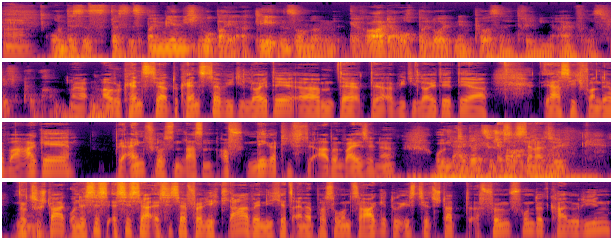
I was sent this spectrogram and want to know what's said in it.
Mhm. Und das ist, das ist bei mir nicht nur bei Athleten, sondern gerade auch bei Leuten im Personal Training ein einfaches Pflichtprogramm. Ja, aber du kennst ja, du kennst ja, wie die Leute, ähm, der, der, wie die Leute, der ja sich von der Waage beeinflussen lassen auf negativste Art und Weise, ne? Und Leider zu stark, es ist ja natürlich, ja nur zu stark. Und es ist, es ist ja, es ist ja völlig klar, wenn ich jetzt einer Person sage, du isst jetzt statt 500 Kalorien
